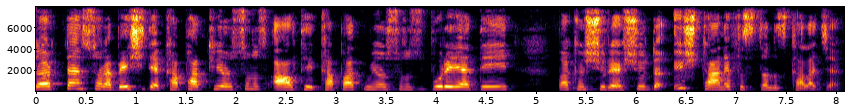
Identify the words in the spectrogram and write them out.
4'ten sonra 5'i de kapatıyorsunuz. 6'yı kapatmıyorsunuz. Buraya değil. Bakın şuraya. Şurada 3 tane fıstığınız kalacak.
